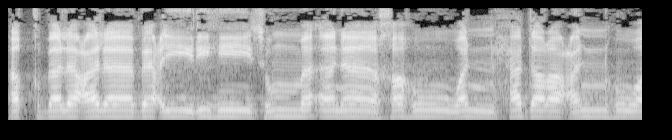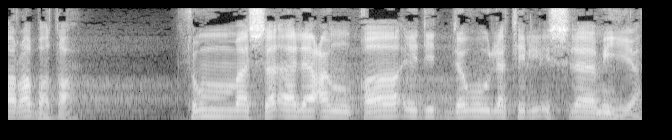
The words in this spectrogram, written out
أقبل على بعيره ثم أناخه وانحدر عنه وربطه ثم سأل عن قائد الدولة الإسلامية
